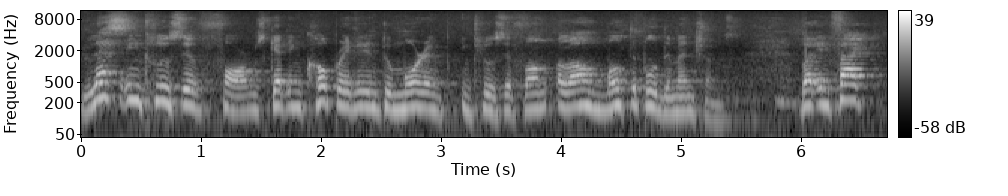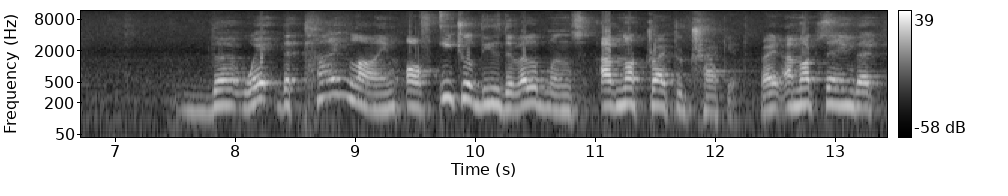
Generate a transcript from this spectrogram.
less inclusive forms get incorporated into more in- inclusive forms along multiple dimensions. But in fact, the way the timeline of each of these developments, I've not tried to track it, right? I'm not saying that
